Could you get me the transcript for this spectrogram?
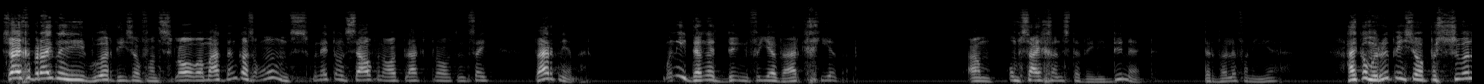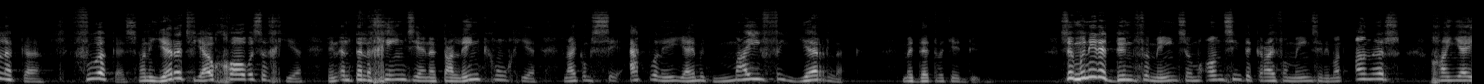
So hy gebruik net hierdie woord hierso van slawe, maar ek dink as ons net onsself in daai plek plaas en sê werknemer, moenie dinge doen vir jou werkgewer um, om sy guns te wen nie. Doen dit ter wille van die Here. Hy kom roep hier so 'n persoonlike fokus want die Here het vir jou gawes gegee en intelligensie en 'n talent kon gee en hy kom sê ek wil hê jy moet my verheerlik met dit wat jy doen. So moenie dit doen vir mense om aansien te kry van mense nie, want anders gaan jy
